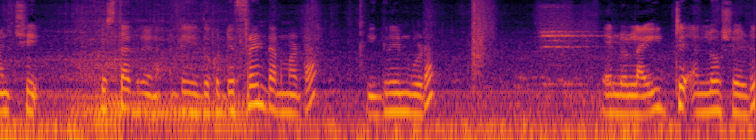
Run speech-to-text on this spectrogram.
మంచి పిస్తా గ్రీన్ అంటే ఇది ఒక డిఫరెంట్ అనమాట ఈ గ్రీన్ కూడా. Yellow light yellow shade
